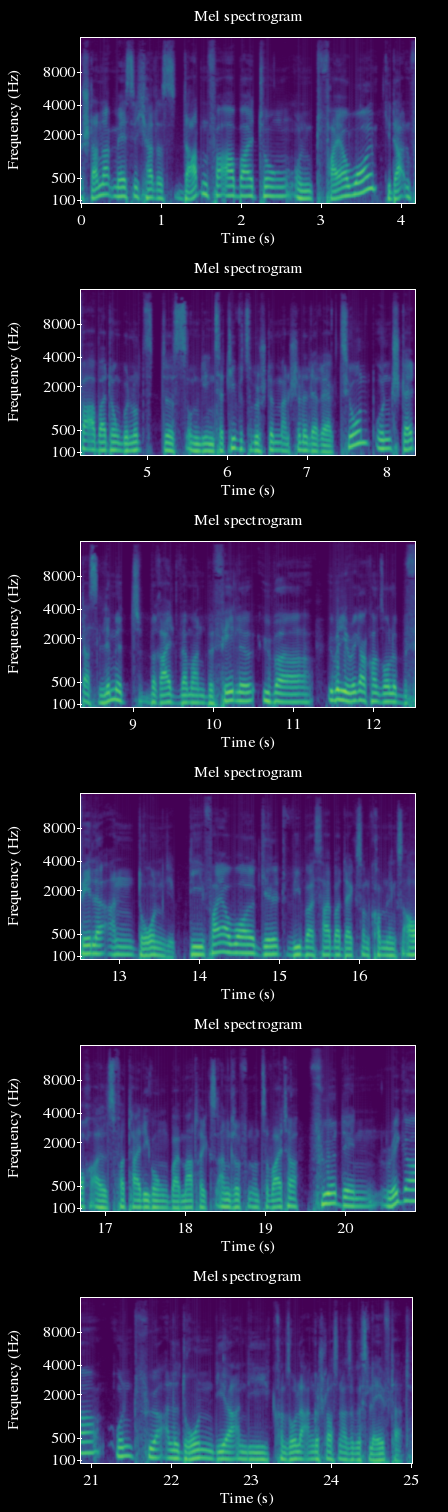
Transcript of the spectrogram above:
standardmäßig hat es Datenverarbeitung und Firewall. Die Datenverarbeitung benutzt es, um die Initiative zu bestimmen anstelle Stelle der Reaktion und stellt das Limit bereit, wenn man Befehle über, über die Rigger-Konsole Befehle an Drohnen gibt. Die Firewall gilt wie bei Cyberdecks und Comlinks auch als Verteidigung bei Matrix-Angriffen und so weiter für den Rigger und für alle Drohnen, die er an die Konsole angeschlossen, also geslaved hat.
